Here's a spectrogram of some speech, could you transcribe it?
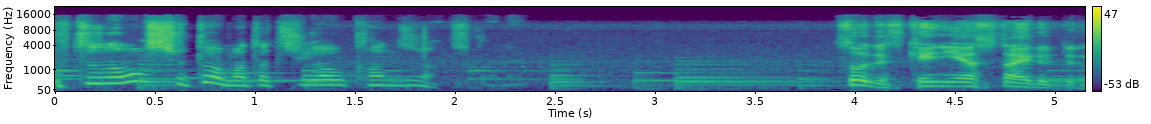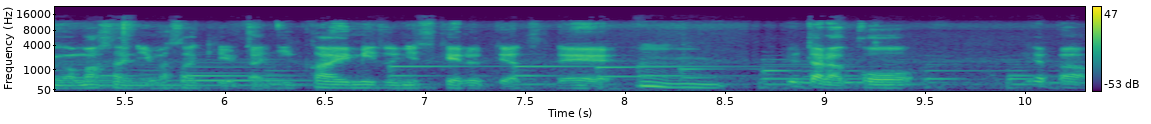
普通のウォッシュとはまた違う感じなんですかね。そうです。ケニアスタイルっていうのがまさに今さっき言った2回水につけるってやつで、うんうん。言ったらこう、やっぱ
